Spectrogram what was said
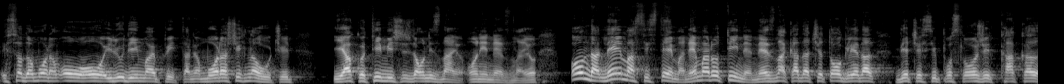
I sada moram ovo, ovo, i ljudi imaju pitanja, moraš ih naučiti. I ako ti misliš da oni znaju, oni ne znaju. Onda nema sistema, nema rutine, ne zna kada će to gledat, gdje će si posložiti, kakav,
